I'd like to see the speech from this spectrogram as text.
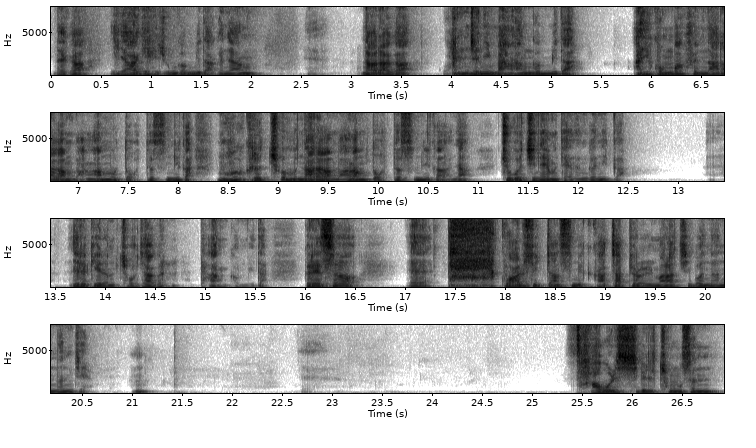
내가 이야기해 준 겁니다. 그냥 예. 나라가 완전히 망한 겁니다. 아이 공박생 나라가 망하면 또 어떻습니까 뭐 그렇죠 뭐 나라가 망하면 또 어떻습니까 그냥 죽어 지내면 되는 거니까 이렇게 이런 조작을 다 한 겁니다. 그래서 예, 다 구할 수 있지 않습니까 가짜표를 얼마나 집어넣는지. 음? 4월 10일 총선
